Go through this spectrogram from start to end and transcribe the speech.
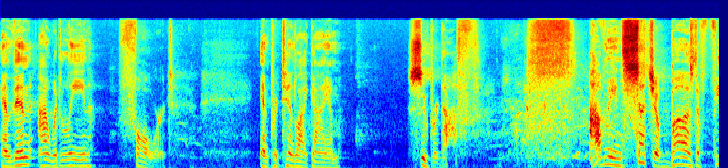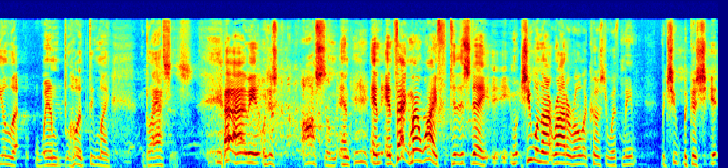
And then I would lean forward and pretend like I am super duff. I mean, such a buzz to feel the wind blowing through my glasses. I mean, just awesome. And, and, in fact, my wife to this day, she will not ride a roller coaster with me because, she, because she, it,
